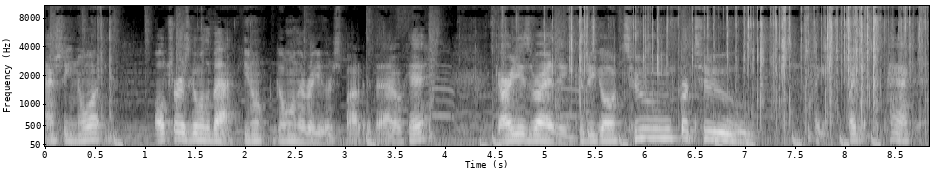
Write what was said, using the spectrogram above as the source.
Actually, you know what? Ultra is going in the back. You don't go in the regular spot like that, okay? Guardians Rising. Could we go two for two? I get, I get packed.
